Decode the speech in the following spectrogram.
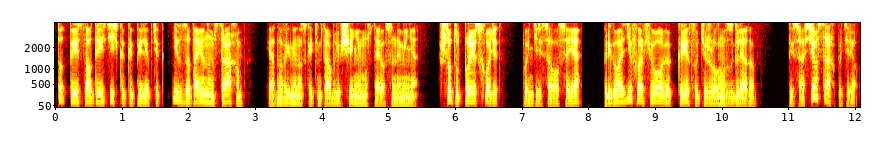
тот перестал трястись, как эпилептик, и с затаенным страхом и одновременно с каким-то облегчением уставился на меня. «Что тут происходит?» — поинтересовался я, пригвоздив археолога к креслу тяжелым взглядом. «Ты совсем страх потерял?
